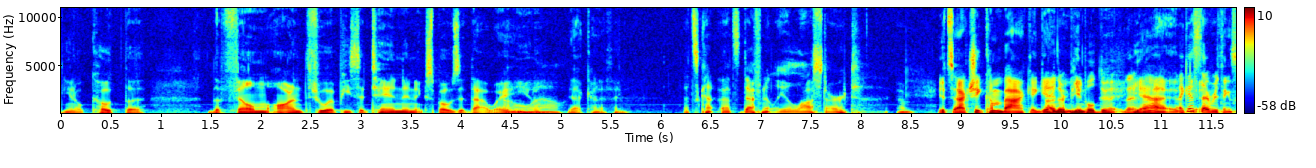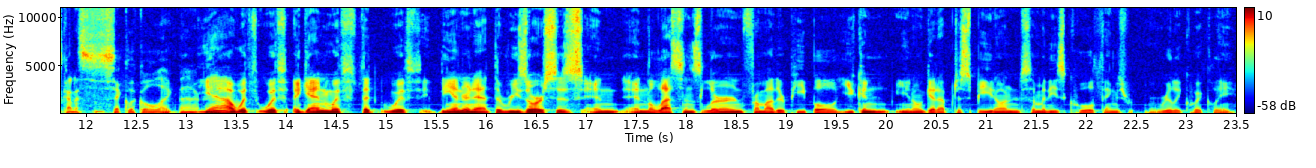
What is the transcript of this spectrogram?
you know coat the the film on through a piece of tin and expose it that way. Oh, you know, wow. that kind of thing. that's kind that's definitely a lost art. Um, It's actually come back again. are there you people know- doing that? Yeah, I guess everything's kind of cyclical like that. right? Yeah, with with again with the with the internet, the resources and and the lessons learned from other people, you can you know get up to speed on some of these cool things really quickly.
